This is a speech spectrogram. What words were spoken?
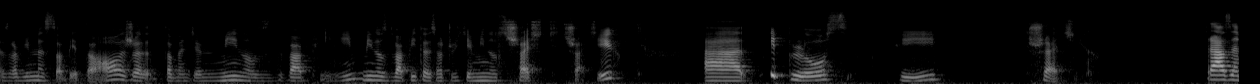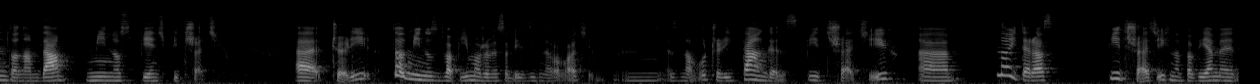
zrobimy sobie to, że to będzie minus 2pi, minus 2pi to jest oczywiście minus 6 trzecich e, i plus pi trzecich. Razem to nam da minus 5 pi trzecich. E, czyli to minus 2pi możemy sobie zignorować mm, znowu, czyli tangens pi trzecich. E, no i teraz pi trzecich, no to wiemy,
